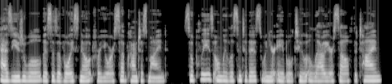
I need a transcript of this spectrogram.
As usual, this is a voice note for your subconscious mind, so please only listen to this when you're able to allow yourself the time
